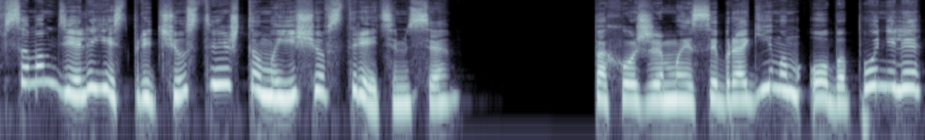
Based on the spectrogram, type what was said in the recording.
в самом деле есть предчувствие, что мы еще встретимся. Похоже, мы с Ибрагимом оба поняли,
